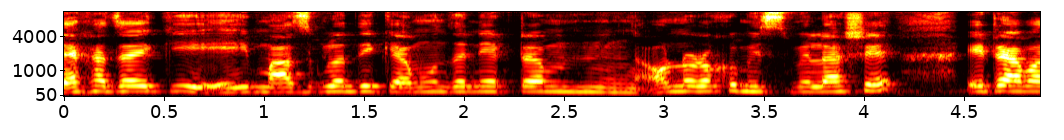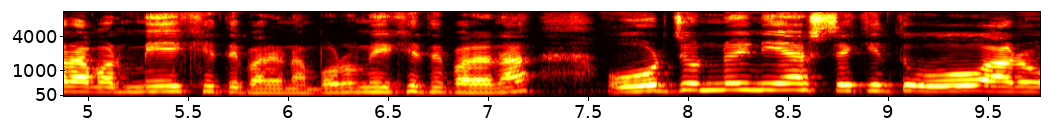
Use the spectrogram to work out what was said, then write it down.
দেখা যায় কি, এই মাছগুলো দিয়ে কেমন জানি একটা অন্যরকম স্মেল আসে। এটা আবার আমার মেয়ে খেতে পারে না, বড় মেয়ে খেতে পারে না। ওর জন্যই নিয়ে আসছে, কিন্তু ও আরও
